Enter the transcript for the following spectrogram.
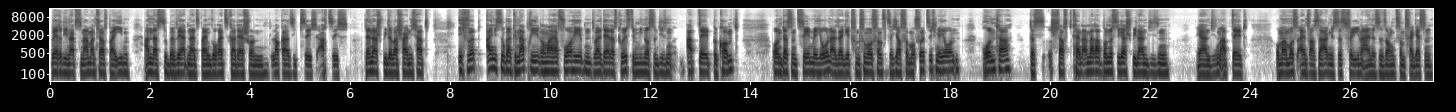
wäre die Nationalmannschaft bei ihm anders zu bewerten als beim Goretzka, der schon locker 70, 80 Länderspiele wahrscheinlich hat. Ich würde eigentlich sogar Gnabry nochmal hervorheben, weil der das größte Minus in diesem Update bekommt. Und das sind 10 Millionen, also er geht von 55 auf 45 Millionen runter. Das schafft kein anderer Bundesligaspieler in diesem, ja, in diesem Update. Und man muss einfach sagen, es ist für ihn eine Saison zum Vergessen.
